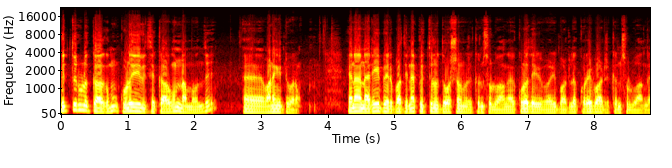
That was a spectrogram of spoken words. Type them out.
பித்திருளுக்காகவும் குலதெய்வத்துக்காகவும் நம்ம வந்து வணங்கிட்டு வரோம். ஏன்னா நிறைய பேர் பார்த்தீங்கன்னா பித்ரு தோஷம் இருக்குன்னு சொல்லுவாங்க. குலதெய்வ வழிபாட்டில் குறைபாடு இருக்குன்னு சொல்லுவாங்க.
